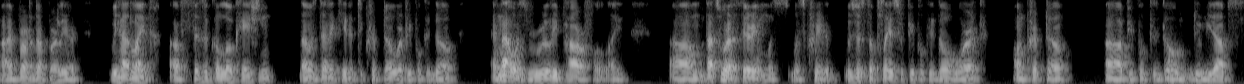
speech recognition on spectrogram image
I brought it up earlier. We had like a physical location that was dedicated to crypto where people could go, and that was really powerful. Like um, that's where Ethereum was was created. It was just a place where people could go work on crypto. Uh, people could go do meetups,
